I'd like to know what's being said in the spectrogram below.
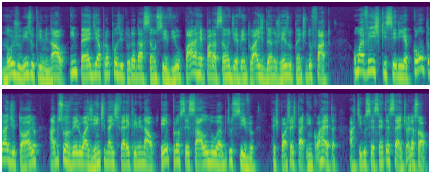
no juízo criminal impede a propositura da ação civil para a reparação de eventuais danos resultantes do fato, uma vez que seria contraditório absorver o agente na esfera criminal e processá-lo no âmbito civil. Resposta está incorreta. Artigo 67, olha só.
